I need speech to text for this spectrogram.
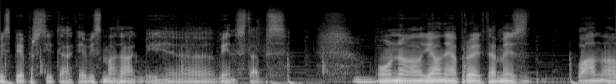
vispieprasītākie. Vismazāk bija viens stabs. Mm. Un jaunajā projektā mēs plāno,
